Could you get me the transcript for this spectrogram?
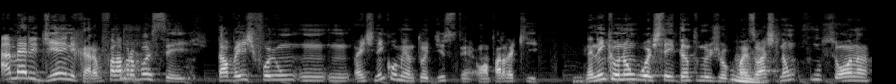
A Mary Jane, cara, vou falar pra vocês. Talvez foi um, um- um- A gente nem comentou disso, né? É uma parada que. Não é nem que eu não gostei tanto no jogo, mas eu acho que não funciona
